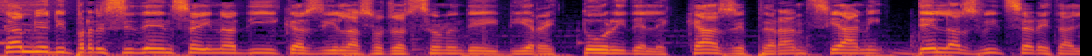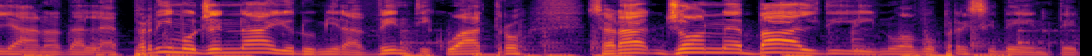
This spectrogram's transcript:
Cambio di presidenza in Adicasi, l'associazione dei direttori delle case per anziani della Svizzera italiana. Dal 1 gennaio 2024 sarà John Baldi il nuovo presidente,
